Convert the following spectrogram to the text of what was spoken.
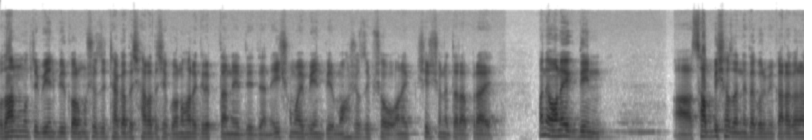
প্রধানমন্ত্রী বিএনপির কর্মসূচি ঠেকাতে সারা দেশে গণহারে গ্রেপ্তার নির্দেশ দেন। এই সময় বিএনপির মহাসচিব সহ অনেক শীর্ষ নেতারা প্রায় মানে অনেক দিন ছাব্বিশ হাজার নেতাকর্মী কারাগারে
